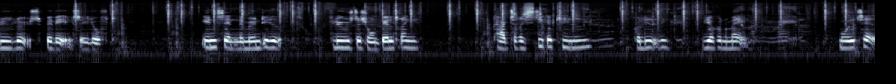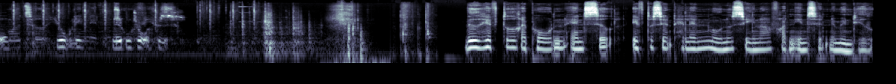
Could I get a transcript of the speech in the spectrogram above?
lydløs bevægelse i luft. Indsendende myndighed, flyvestation Bældringe, karakteristik af kilden, pålidelig, virker normal, modtaget, juli 1982. Vedhæftede rapporten er en seddel eftersendt halvanden måned senere fra den indsendende myndighed.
